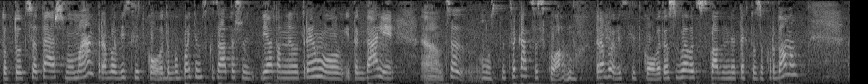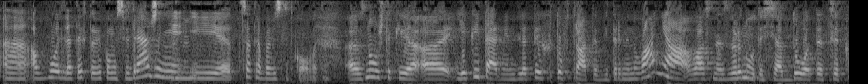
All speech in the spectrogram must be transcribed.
Тобто це теж момент, треба відслідковувати, бо потім сказати, що я там не отримував і так далі. е, Це ну, ТЦК це складно. Треба відслідковувати. Особливо це складно для тих, хто за кордоном, е, або для тих, хто в якомусь відрядженні, і це треба відслідковувати. Знову ж таки, який термін для тих, хто втратив відтермінування, власне, звернутися до ТЦК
